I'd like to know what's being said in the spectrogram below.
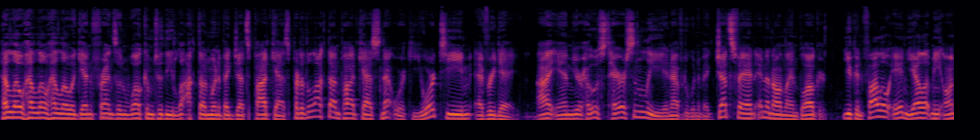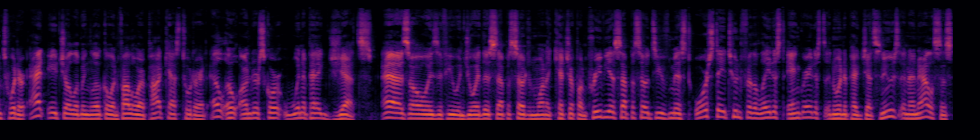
Hello, hello, hello again, friends, and welcome to the Locked On Winnipeg Jets podcast, part of the Locked On Podcast Network, your team every day. I am your host, Harrison Lee, an avid Winnipeg Jets fan and an online blogger. You can follow and yell at me on Twitter at HLivingLoco and follow our podcast Twitter at LO underscore Winnipeg Jets. As always, if you enjoyed this episode and want to catch up on previous episodes you've missed or stay tuned for the latest and greatest in Winnipeg Jets news and analysis,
